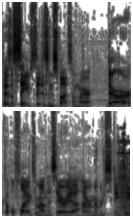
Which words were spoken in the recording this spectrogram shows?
There's a saved citizen spot somewhere. There are a couple flags around this area, I remember distinctly.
